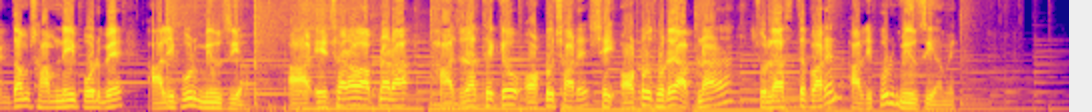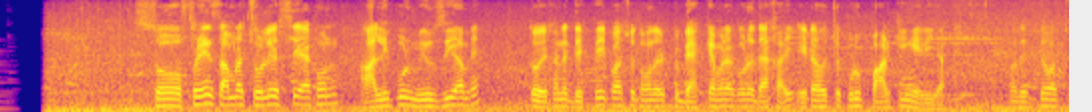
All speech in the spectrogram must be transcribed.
একদম সামনেই পড়বে আলিপুর মিউজিয়াম। আর এছাড়াও আপনারা হাজরা থেকেও অটো ছাড়ে, সেই অটো ধরে আপনারা চলে আসতে পারেন আলিপুর মিউজিয়ামে। সো ফ্রেন্ডস আমরা চলে এসেছি এখন আলিপুর মিউজিয়ামে। তো এখানে দেখতেই পাচ্ছ, তোমাদের একটু ব্যাক ক্যামেরা করে দেখাই। এটা হচ্ছে পুরো পার্কিং এরিয়া দেখতে পাচ্ছ,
